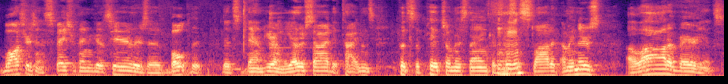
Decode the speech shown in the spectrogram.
washers and a spacer thing that goes here. There's a bolt that that's down here on the other side that tightens, puts the pitch on this thing because this is slotted. I mean, there's a lot of variance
